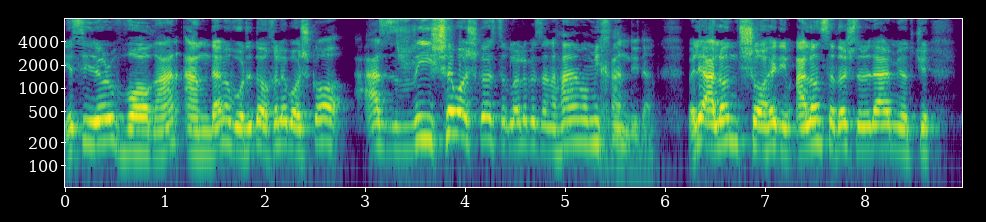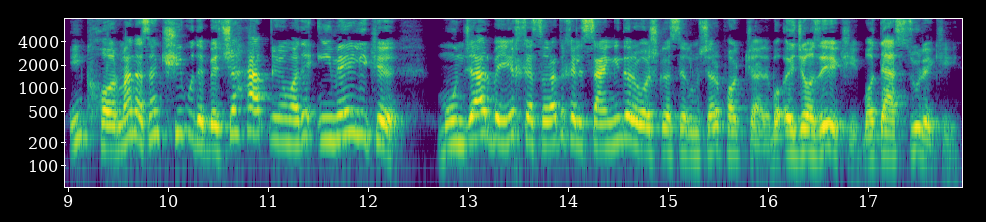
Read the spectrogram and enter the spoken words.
یه سری رو واقعا عمدن آورده داخل باشگاه از ریشه باشگاه استقلال بزنه. همه ما میخندیدن. ولی الان شاهدیم. الان صداش داره در میاد که این کارمند اصلا کی بوده؟ به چه حقی اومده ایمیلی که منجر به یه خسارت خیلی سنگین داره باشگاه استقلال میشه رو پاک کرده؟ با اجازه کی؟ با دستور کی؟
